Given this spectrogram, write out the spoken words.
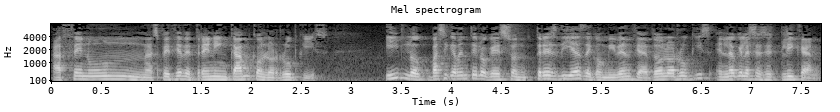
hacen una especie de training camp con los rookies. Y lo, básicamente lo que es son tres días de convivencia de todos los rookies en lo que les explican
